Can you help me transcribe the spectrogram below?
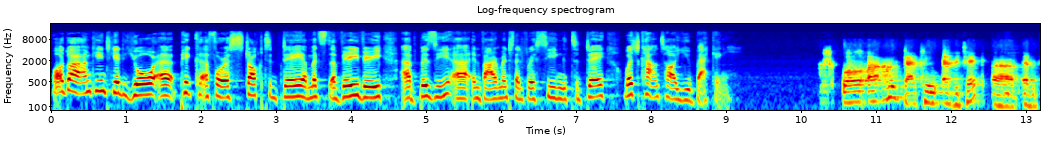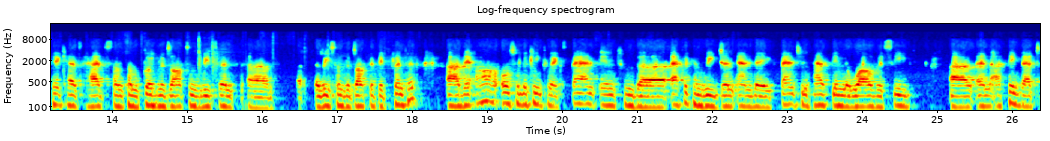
Well, I'm keen to get your uh, pick uh, for a stock today amidst a very, very uh, busy uh, environment that we're seeing today. Which counter are you backing? Well, uh, I'm backing ADvTECH. Uh, ADvTECH has had some, some good results in recent uh, the recent results that they printed. Uh, they are also looking to expand into the African region, and the expansion has been well received uh, and I think that,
